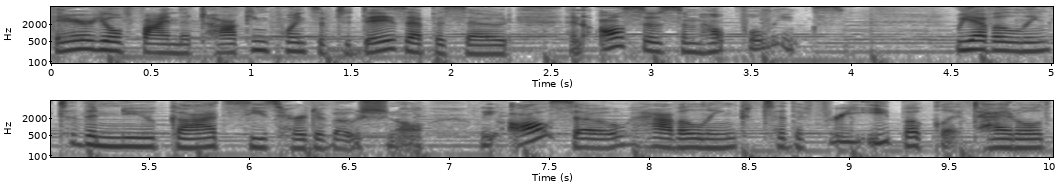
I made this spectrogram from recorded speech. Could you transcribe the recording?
There you'll find the talking points of today's episode and also some helpful links. We have a link to the new God Sees Her devotional. We also have a link to the free ebooklet titled,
